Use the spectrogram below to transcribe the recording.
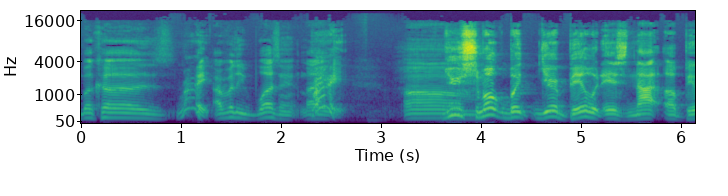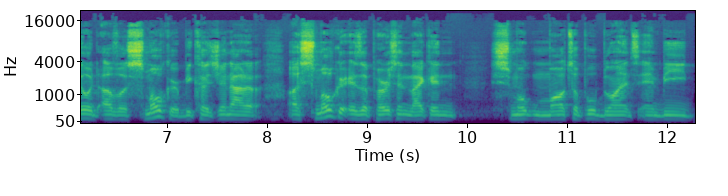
because right. I really wasn't. Like, right. Um, You smoke, but your build is not a build of a smoker because you're not a a smoker is a person that can smoke multiple blunts and be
